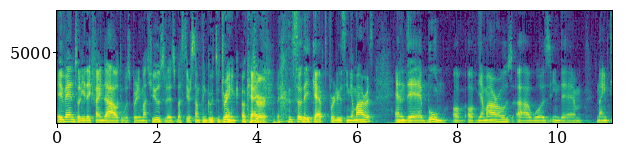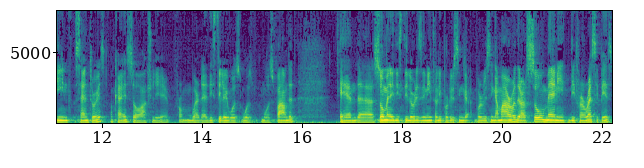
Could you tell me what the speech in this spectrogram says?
Eventually, they find out it was pretty much useless, but still something good to drink. Okay, Sure. so they kept producing amaros, and the boom of, of the amaros uh, was in the um, 19th centuries. Okay, so actually from where the distillery was was was founded, and uh, so many distilleries in Italy producing producing amaro. There are so many different recipes.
